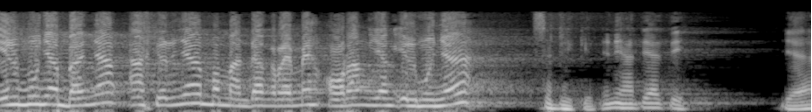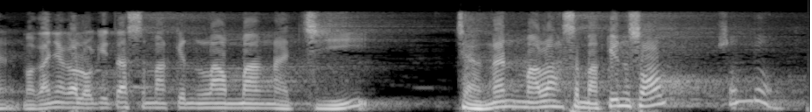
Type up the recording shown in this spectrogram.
Ilmunya banyak, akhirnya memandang remeh orang yang ilmunya sedikit. Ini hati-hati. Ya, makanya kalau kita semakin lama ngaji, jangan malah semakin som sombong.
